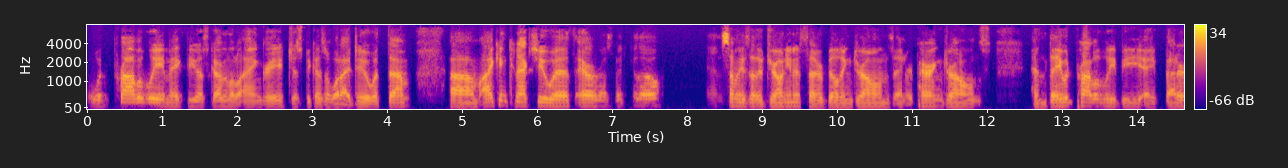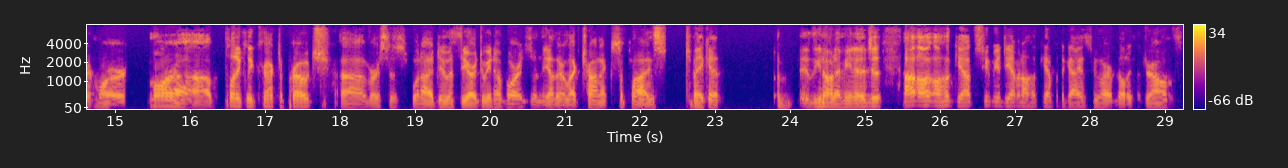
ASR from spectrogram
would probably make the U.S. government a little angry just because of what I do with them. Um, I can connect you with Aerorozvidka, though, and some of these other drone units that are building drones and repairing drones, and they would probably be a better and more more uh, politically correct approach uh, versus what I do with the Arduino boards and the other electronic supplies to make it. You know what I mean? It just, I'll, I'll hook you up. Shoot me a DM, and I'll hook you up with the guys who are building the drones,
